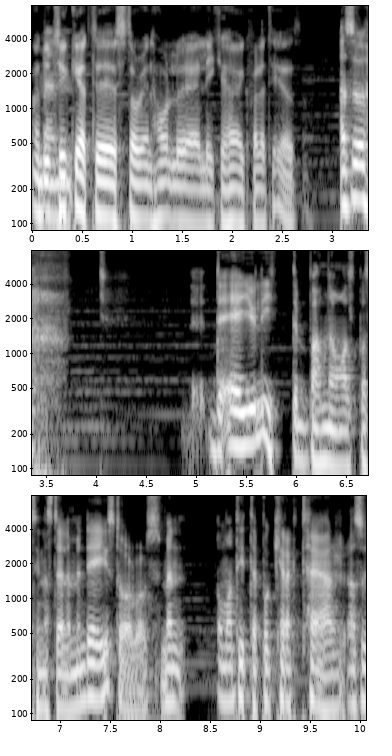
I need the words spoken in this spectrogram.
Och du Men- tycker att eh, storyn håller lika hög kvalitet? Alltså? Alltså, det är ju lite banalt på sina ställen, men det är ju Star Wars. Men om man tittar på karaktär, alltså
